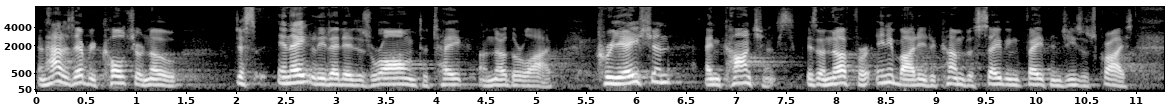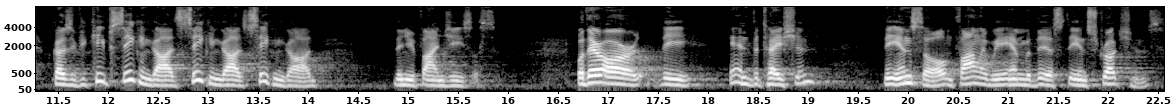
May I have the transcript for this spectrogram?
And how does every culture know just innately that it is wrong to take another life. Creation and conscience is enough for anybody to come to saving faith in Jesus Christ. Because if you keep seeking God, seeking God, seeking God, then you find Jesus. Well, there are the invitation, the insult, and finally we end with this the instructions.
